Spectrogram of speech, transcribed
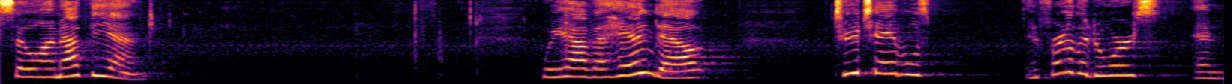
So I'm at the end. We have a handout, two tables in front of the doors and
